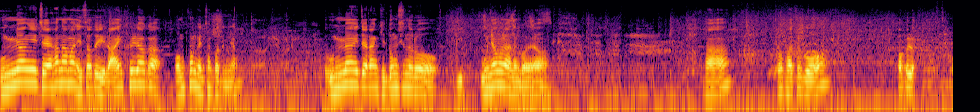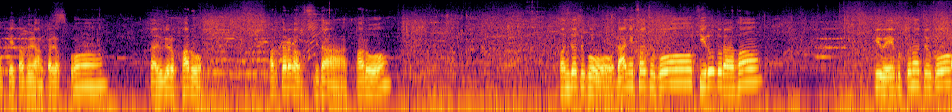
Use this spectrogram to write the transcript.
운명이 제 하나만 있어도 이 라인 클리어가 엄청 괜찮거든요. 운명이 제랑 기동신으로 이- 운영을 하는 거예요. 자, 이거 봐주고 W 오케이 W 안 깔렸고. 자 여기로 바로. 바로 따라가 봅시다. 바로. 던져주고 난입 써주고 뒤로 돌아서 뒤 웨이브 끊어주고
